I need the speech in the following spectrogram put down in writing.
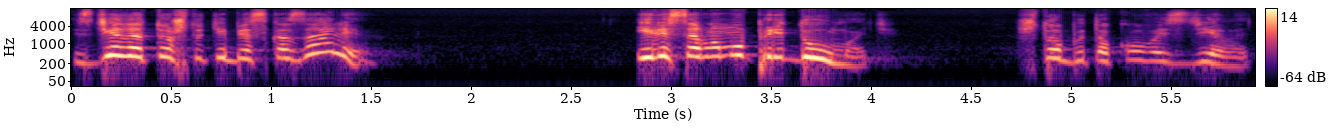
Сделать то, что тебе сказали, или самому придумать, чтобы такого сделать?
